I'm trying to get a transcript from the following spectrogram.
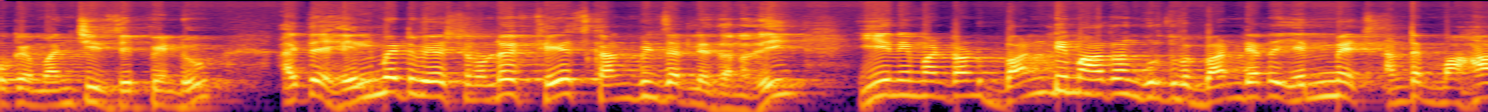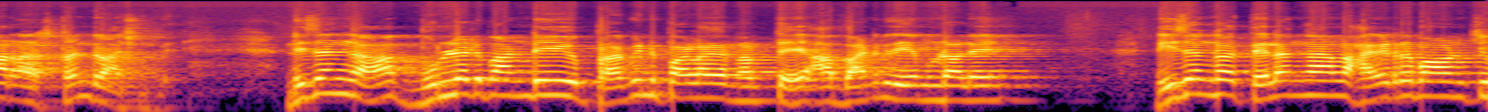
ఓకే మంచిది చెప్పిండు. అయితే హెల్మెట్ వేస్తుండే ఫేస్ కనిపించట్లేదు అన్నది. ఈయన ఏమంటాడు బండి మాత్రం గుర్తు బండి అంటే ఎంహెచ్ అంటే మహారాష్ట్ర అని రాసింది. నిజంగా బుల్లెట్ బండి ప్రవీణ్ పడగా నడితే ఆ బండి మీద ఏముండాలి? నిజంగా తెలంగాణలో హైదరాబాద్ నుంచి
